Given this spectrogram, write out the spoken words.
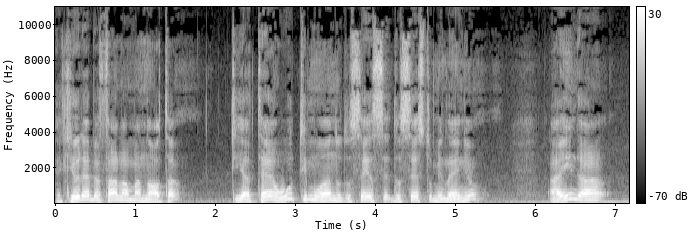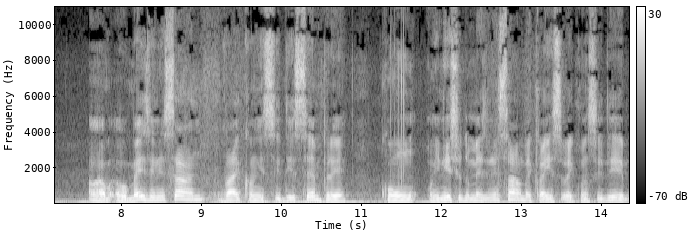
E aqui o Rebbe fala uma nota que até o último ano do sexto, do sexto milênio, ainda o mês de Nissan vai coincidir sempre com o início do mês de Nissan, vai, vai coincidir,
